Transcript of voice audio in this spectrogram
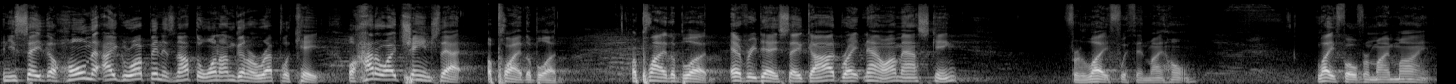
And you say, the home that I grew up in is not the one I'm going to replicate. Well, how do I change that? Apply the blood. Apply the blood every day. Say, God, right now I'm asking for life within my home, life over my mind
